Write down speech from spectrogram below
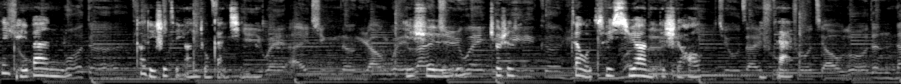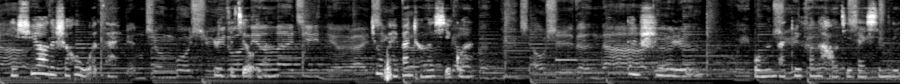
那陪伴。到底是怎样一种感情呢？也许就是在我最需要你的时候，你在；你需要的时候我在。日子久了，就陪伴成了习惯。但是，我们把对方的好记在心里。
